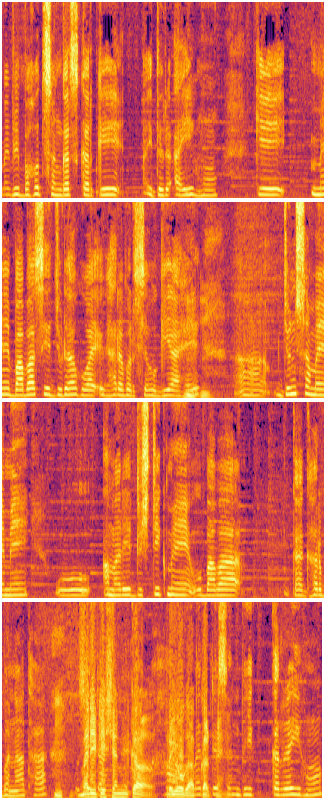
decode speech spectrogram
मैं भी बहुत संघर्ष करके इधर आई हूँ कि मैं बाबा से जुड़ा हुआ ग्यारह वर्ष हो गया है। हम्म, हम्म। जिन समय में वो हमारे डिस्ट्रिक्ट में वो बाबा का घर बना था मेडिटेशन हम्म, का प्रयोग हाँ, आप करते हैं। भी कर रही हूँ।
